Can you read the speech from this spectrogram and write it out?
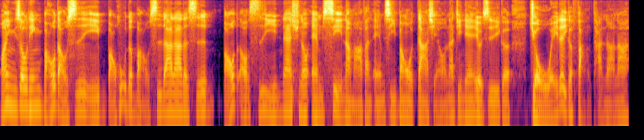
欢迎收听宝岛司仪，保护的保，湿哒哒的湿，宝岛司仪 National MC。那麻烦 MC 帮我大写哦。那今天又是一个久违的一个访谈啊，那啊、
